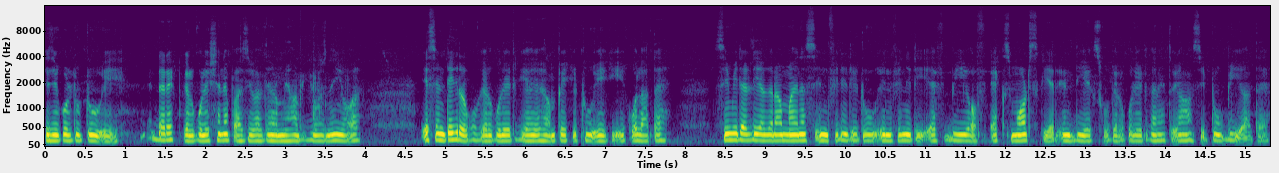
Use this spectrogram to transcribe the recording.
is equal to two a direct calculation है पासिबल थ्योरम यहाँ पे यूज़ नहीं हुआ। इस इंटीग्रल को कैलकुलेट किया है यहाँ पे कि टू ए की इक्वल आता है। सिमिलरली अगर हम minus infinity to infinity F B of X mod square in D X को कैलकुलेट करें तो यहाँ से टू बी आता है।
